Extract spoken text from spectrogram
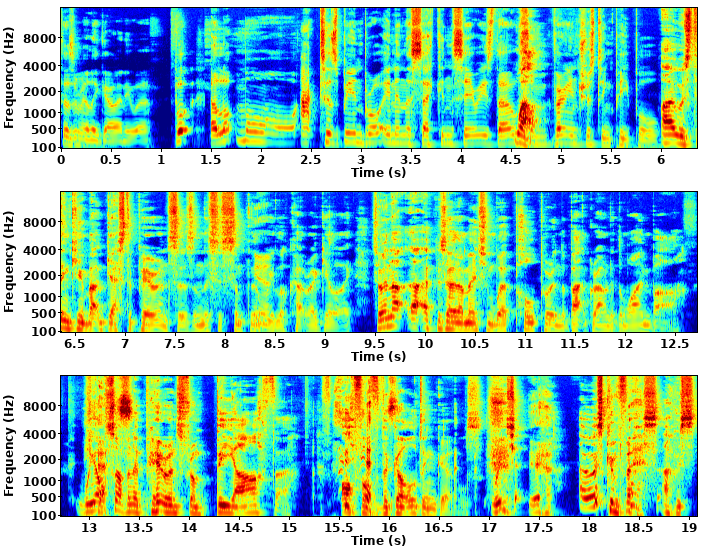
doesn't really go anywhere. But a lot more actors being brought in in the second series, though. Well- Some very interesting people. I was thinking about guest appearances, and this is something that Yeah. we look at regularly. So in that, that episode I mentioned where Pulper in the background of the wine bar, we also have an appearance from Bea Arthur off of the Golden Girls, which yeah. I must confess, I was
